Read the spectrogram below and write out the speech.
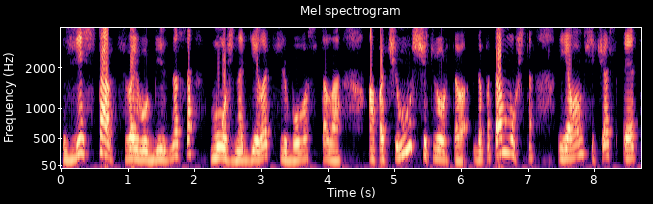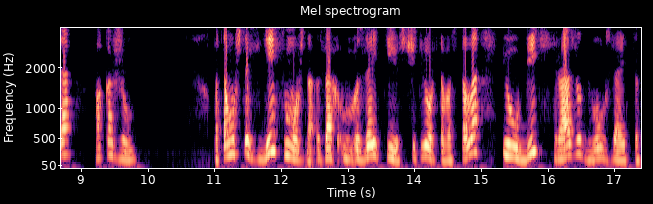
Здесь старт своего бизнеса можно делать с любого стола. А почему с четвертого? Да потому что я вам сейчас это покажу. Потому что здесь можно за, зайти с четвертого стола и убить сразу двух зайцев.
